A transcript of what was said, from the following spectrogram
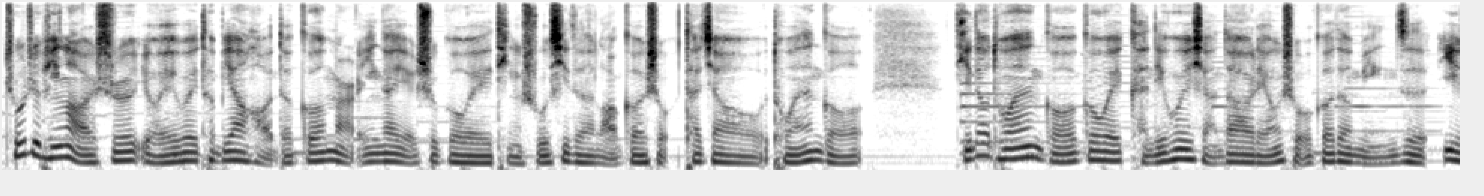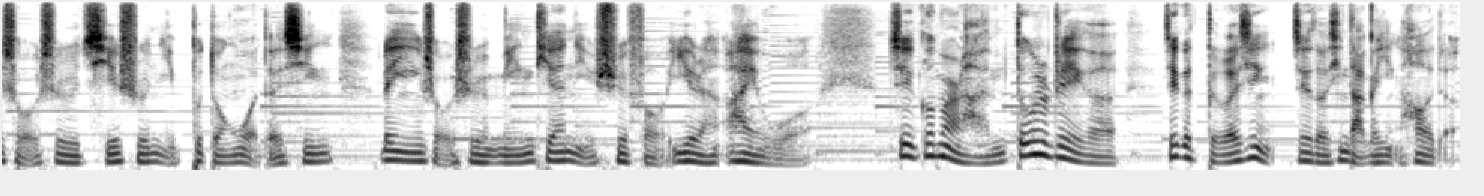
周志平老师有一位特别要好的哥们儿，应该也是各位挺熟悉的老歌手，他叫童安格。提到童安格，各位肯定会想到两首歌的名字，一首是《其实你不懂我的心》，另一首是《明天你是否依然爱我》。这哥们儿啊，都是这个这个德性，这个德性打个引号的。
